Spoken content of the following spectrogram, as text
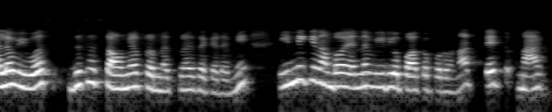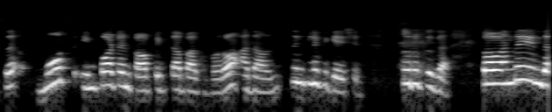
Hello viewers this is Soumya from எஸ்பிரஸ் அகாடமி இன்னைக்கு நம்ம என்ன வீடியோ பார்க்க போகிறோம்னா TET maths most important topic தான் பார்க்க போகிறோம் அதாவது சிம்பிளிஃபிகேஷன் சுருக்குக. ஸோ வந்து இந்த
